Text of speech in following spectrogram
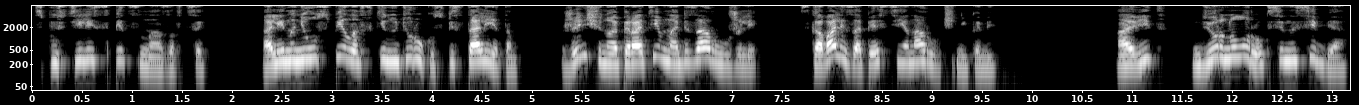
спустились спецназовцы. Алина не успела вскинуть руку с пистолетом. Женщину оперативно обезоружили, сковали запястья наручниками. А вид дернул Рокси на себя.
